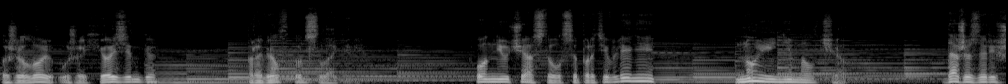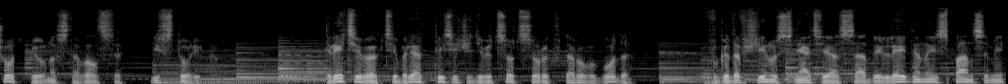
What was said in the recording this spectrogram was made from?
пожилой уже Хёзинга провел в концлагере. Он не участвовал в сопротивлении, но и не молчал. Даже за решеткой он оставался историком. 3 октября 1942 года, в годовщину снятия осады Лейдена испанцами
